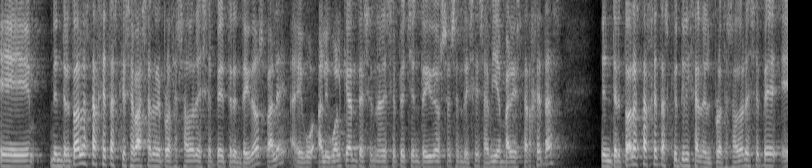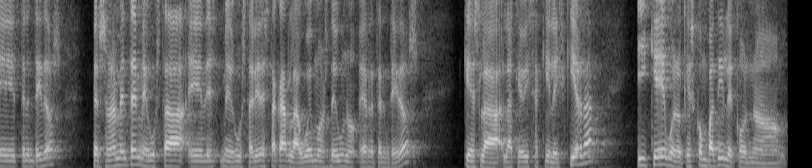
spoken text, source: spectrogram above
Eh, de entre todas las tarjetas que se basan en el procesador SP32, ¿vale? al igual que antes en el SP8266 había varias tarjetas, de entre todas las tarjetas que utilizan el procesador SP32, personalmente me, gusta, eh, me gustaría destacar la WEMOS D1 R32, que es la, que veis aquí a la izquierda, y que, bueno, que es compatible con, ah,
